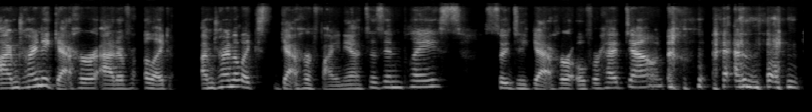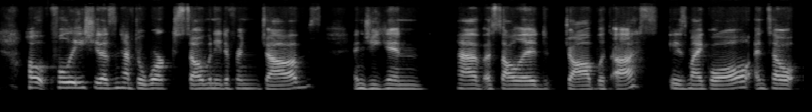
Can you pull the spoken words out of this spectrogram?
I'm trying to get her out of like I'm trying to like get her finances in place so to get her overhead down and then hopefully she doesn't have to work so many different jobs and she can have a solid job with us is my goal. And so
